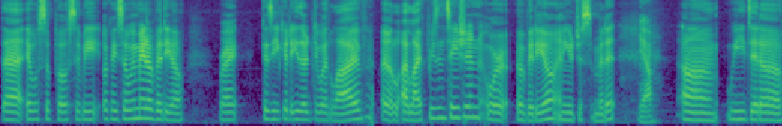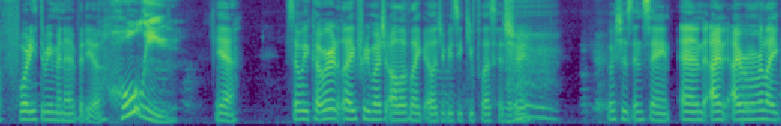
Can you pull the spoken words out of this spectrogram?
that it was supposed to be. Okay, so we made a video, right? Because you could either do it live, a, a live presentation, or a video, and you just submit it. yeah. Um, we did a 43 minute video. Holy. Yeah. So we covered like pretty much all of like LGBTQ plus history, which is insane. And I I remember like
